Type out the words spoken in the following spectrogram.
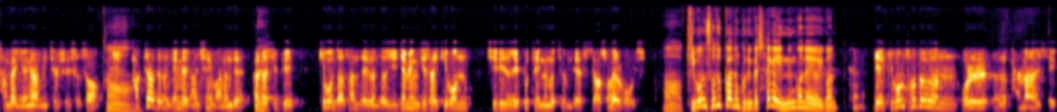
상당히 영향을 미칠 수 있어서 어. 학자들은 굉장히 관심이 많은데 알다시피 기본 자산제가 이제 이재명 지사의 기본 시리즈에 붙어 있는 것처럼 돼서 제가 손해를 보고 있습니다. 어, 기본 소득과는 그러니까 차이가 있는 거네요, 이건. 예, 기본 소득은 월 8만 원씩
